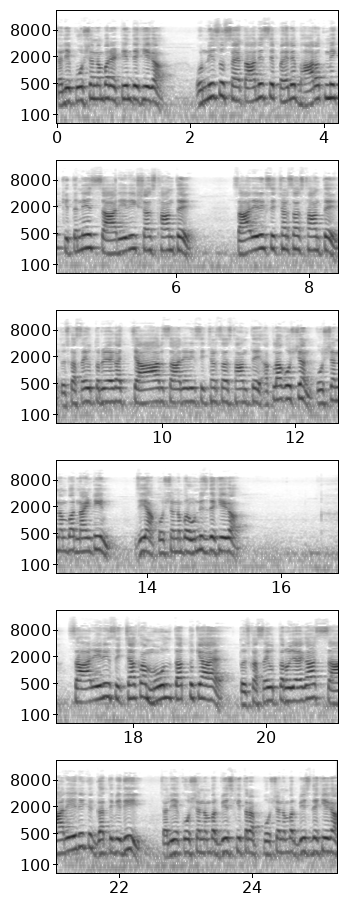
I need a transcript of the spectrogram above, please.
चलिए क्वेश्चन नंबर 18 देखिएगा। 1947 से पहले भारत में कितने शारीरिक संस्थान थे? शारीरिक शिक्षण संस्थान थे तो इसका सही उत्तर हो जाएगा चार शारीरिक शिक्षण संस्थान थे। अगला क्वेश्चन क्वेश्चन नंबर 19 जी हाँ क्वेश्चन नंबर 19 देखिएगा। शारीरिक शिक्षा का मूल तत्व क्या है? तो इसका सही उत्तर हो जाएगा शारीरिक गतिविधि। चलिए क्वेश्चन नंबर 20 की तरफ़ क्वेश्चन नंबर 20 देखिएगा।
